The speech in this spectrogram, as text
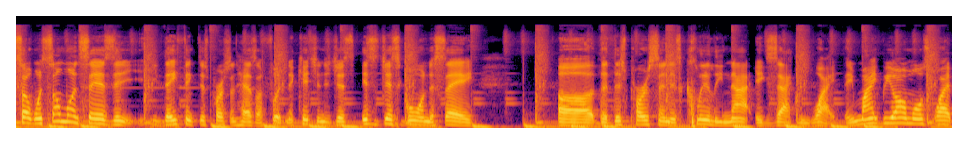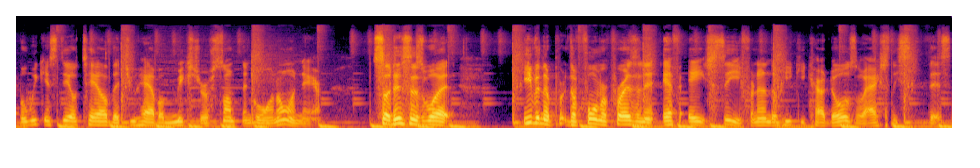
So when someone says that they think this person has a foot in the kitchen, it's just it's just going to say uh, that this person is clearly not exactly white. They might be almost white, but we can still tell that you have a mixture of something going on there. So this is what even the, the former president FHC Fernando Henrique Cardoso actually said this.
